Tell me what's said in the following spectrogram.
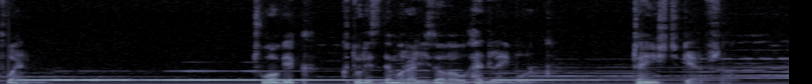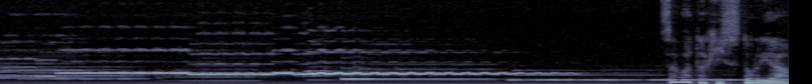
Twain Człowiek, który zdemoralizował Hedleyburg Część pierwsza Cała ta historia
